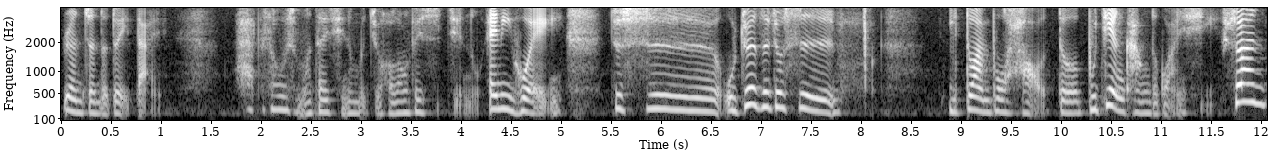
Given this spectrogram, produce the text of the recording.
认真的对待，还不知道为什么在一起那么久，好浪费时间哦。Anyway，就是我觉得这就是。一段不好的、不健康的关系，虽然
